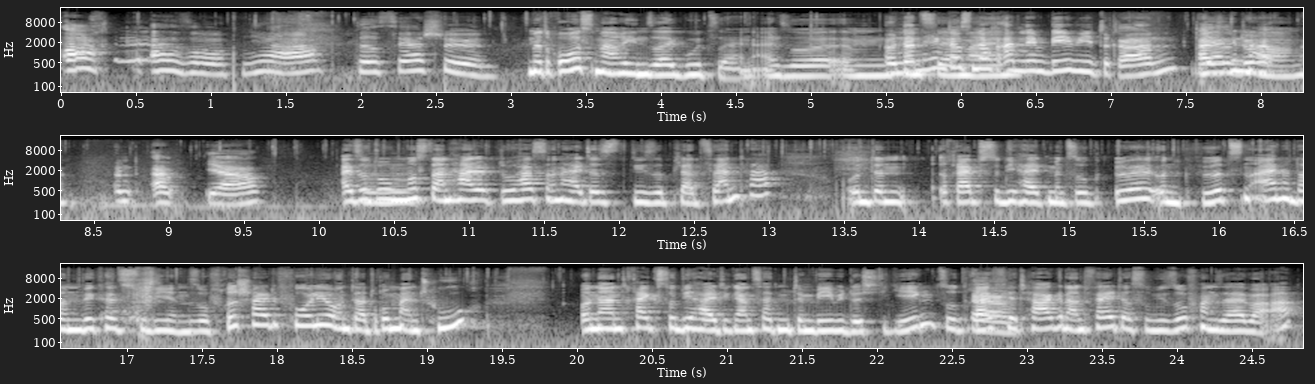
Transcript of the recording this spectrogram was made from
Ach, also, ja, das ist sehr schön. Mit Rosmarin soll gut sein. Also, ähm, und dann hängt ja das noch an dem Baby dran. Also ja, genau. Du, und, äh, ja. Also mhm. du musst dann halt, du hast dann halt das, diese Plazenta und dann reibst du die halt mit so Öl und Gewürzen ein und dann wickelst du die in so Frischhaltefolie und da drum ein Tuch. Und dann trägst du die halt die ganze Zeit mit dem Baby durch die Gegend, so drei, ja. vier Tage, dann fällt das sowieso von selber ab.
